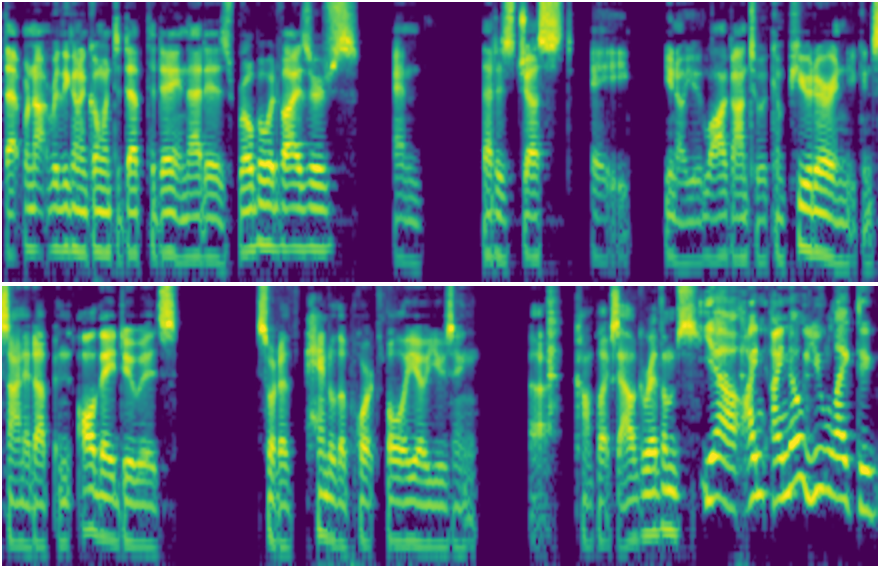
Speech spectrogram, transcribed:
that we're not really going to go into depth today, and that is robo advisors and that is just a you know you log onto a computer and you can sign it up and all they do is sort of handle the portfolio using uh, complex algorithms. Yeah I, I know you like to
